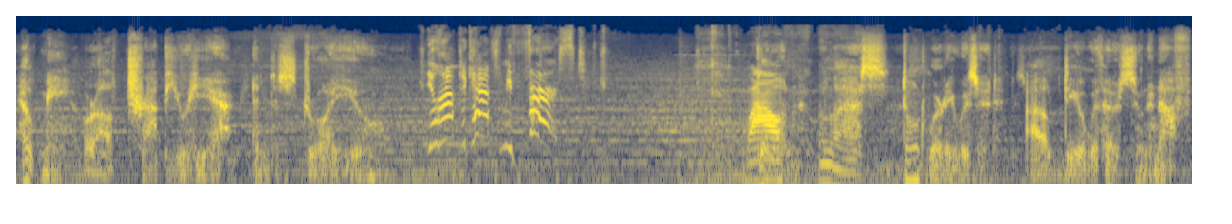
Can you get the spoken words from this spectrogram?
Help me, or I'll trap you here and destroy you. You'll have to catch me first! Wow. Gone. Alas, don't worry, wizard. I'll deal with her soon enough.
